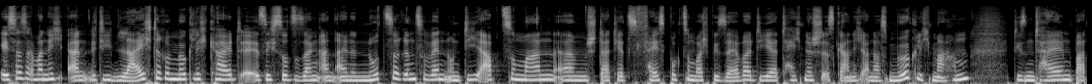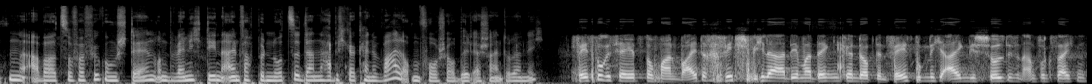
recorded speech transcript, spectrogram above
Ist das aber nicht die leichtere Möglichkeit, äh, sich sozusagen an eine Nutzerin zu wenden und die abzumahnen, ähm, statt jetzt Facebook zum Beispiel Beispiel selber, die ja technisch es gar nicht anders möglich machen, diesen Teilen-Button aber zur Verfügung stellen. Und wenn ich den einfach benutze, dann habe ich gar keine Wahl, ob ein Vorschaubild erscheint oder nicht. Facebook ist ja jetzt nochmal ein weiterer Mitspieler, an dem man denken könnte, ob denn Facebook nicht eigentlich schuld ist, in Anführungszeichen.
